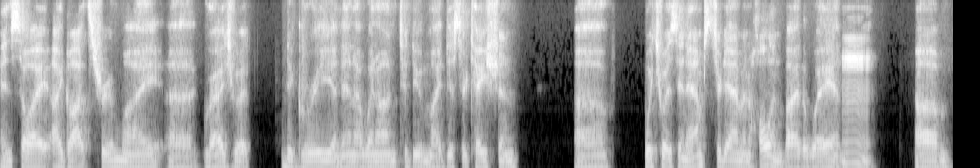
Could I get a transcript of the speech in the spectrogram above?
and so I, I got through my uh, graduate degree, and then I went on to do my dissertation, uh, which was in Amsterdam and Holland, by the way. And Mm. um,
